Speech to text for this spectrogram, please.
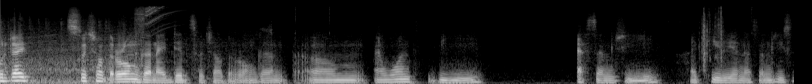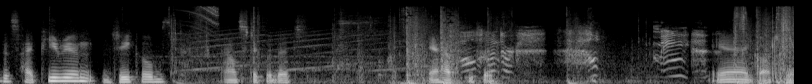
Or did I switch out the wrong gun? I did switch out the wrong gun. Um, I want the SMG, Hyperion SMG. So this Hyperion, Jacobs, I'll stick with it. Yeah, I have two. Hunter, help me. Yeah, I got you.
